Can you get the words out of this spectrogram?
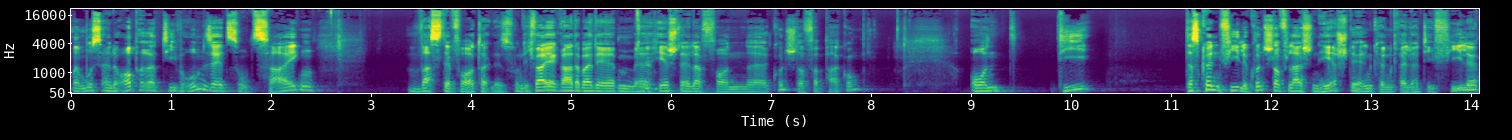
man muss eine operative Umsetzung zeigen, was der Vorteil ist. Und ich war ja gerade bei dem äh, Hersteller von äh, Kunststoffverpackung und die das können viele. Kunststoffflaschen herstellen können relativ viele.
